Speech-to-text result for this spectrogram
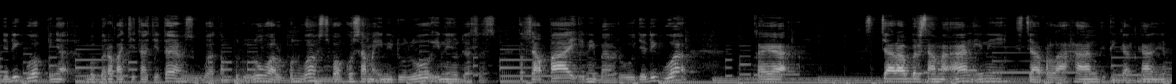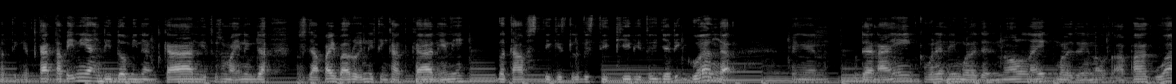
Jadi gue punya beberapa cita-cita yang gue tempuh dulu walaupun gue fokus sama ini dulu ini udah tercapai ini baru. Jadi gue kayak secara bersamaan ini secara perlahan ditingkatkan ini ditingkatkan tapi ini yang didominankan gitu. Semua ini udah tercapai baru ini tingkatkan ini bertahap sedikit lebih sedikit gitu. Jadi gue nggak pengen udah naik kemudian ini mulai dari nol naik mulai dari nol atau apa gue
